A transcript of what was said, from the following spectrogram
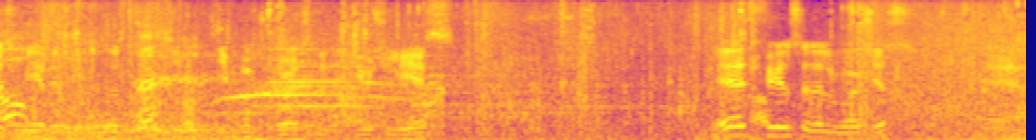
just Oh. me. Even worse than it usually is. It feels a little worse, yes. Yeah.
